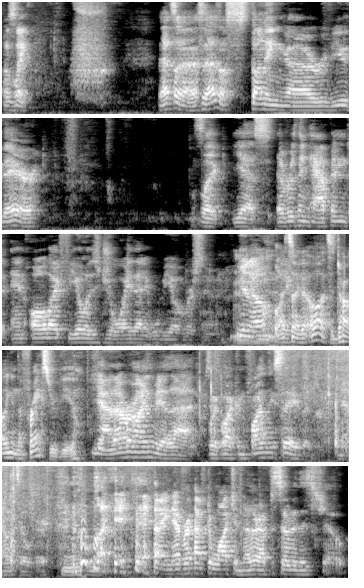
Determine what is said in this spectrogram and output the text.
I was like, that's a that's a stunning uh, review there. It's like, yes, everything happened, and all I feel is joy that it will be over soon. You know, Mhm. That's like, oh, it's a Darling in the Franxx review. yeah, that reminds me of that. It's like, well, I can finally say that now it's over. like, I never have to watch another episode of this show.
